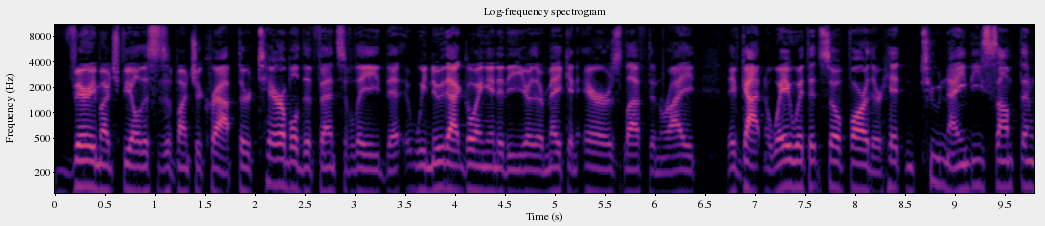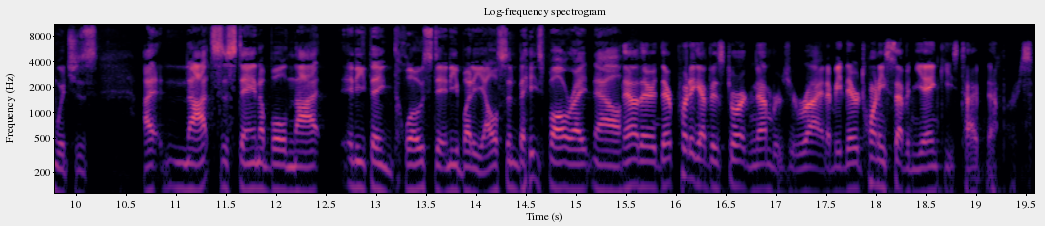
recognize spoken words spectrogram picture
very much feel this is a bunch of crap. They're terrible defensively. That we knew that going into the year. They're making errors left and right. They've gotten away with it so far. They're hitting 290 something, which is not sustainable, not anything close to anybody else in baseball right now. No, they're they're putting up historic numbers. You're right. I mean, they're 27 Yankees type numbers.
